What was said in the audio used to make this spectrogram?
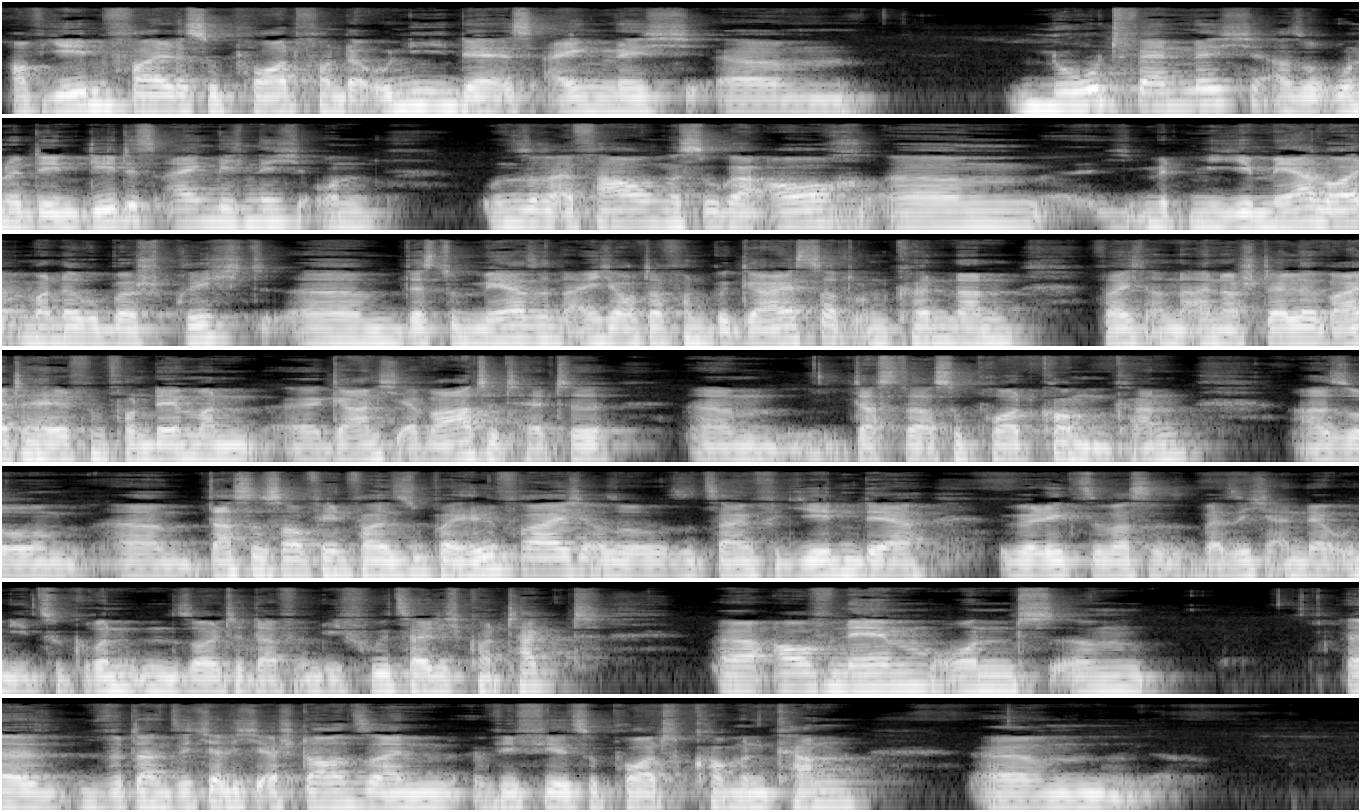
auf jeden Fall der Support von der Uni, der ist eigentlich ähm, notwendig. Also ohne den geht es eigentlich nicht. Und unsere Erfahrung ist sogar auch, ähm, mit je mehr Leuten man darüber spricht, ähm, desto mehr sind eigentlich auch davon begeistert und können dann vielleicht an einer Stelle weiterhelfen, von der man äh, gar nicht erwartet hätte, ähm, dass da Support kommen kann. Also ähm, das ist auf jeden Fall super hilfreich. Also sozusagen für jeden, der überlegt, sowas bei sich an der Uni zu gründen, sollte da irgendwie frühzeitig Kontakt äh, aufnehmen und ähm, äh, wird dann sicherlich erstaunt sein, wie viel Support kommen kann ähm,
